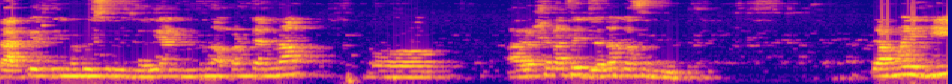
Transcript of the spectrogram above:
कारकिर्दीमध्ये सुरू झाली. आणि म्हणून आपण त्यांना आरक्षणाचे जनक असं म्हणतो. त्यामुळे ही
